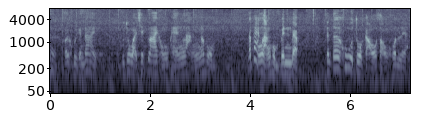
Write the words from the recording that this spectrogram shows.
อ ค่อยคุยกันได้ดูจังหวะเช็คลน์ของแผงหลังครับผม แล้วแผงหลังผมเป็นแบบเซนเตอร์คู่ตัวเก่าสองคนเลยอะ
